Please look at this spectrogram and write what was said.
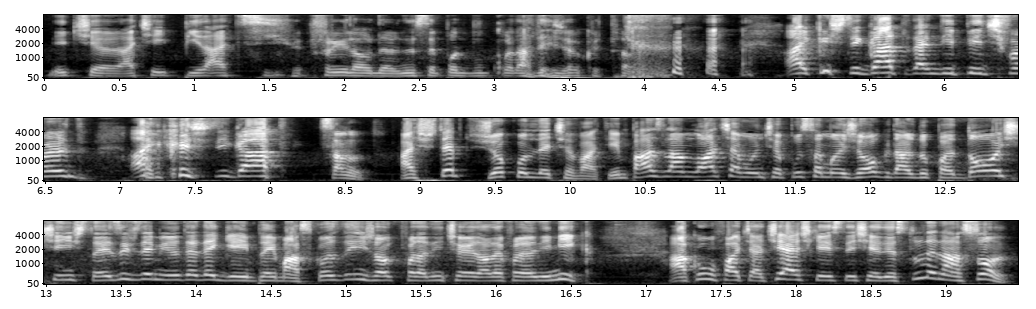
nici uh, acei pirați freeloader nu se pot bucura de jocul tău. Ai câștigat, Randy Pitchford! Ai câștigat! Salut! Aștept jocul de ceva timp, azi l-am luat și am început să mă joc, dar după 25-30 de minute de gameplay m-a scos din joc fără nicio eroare, fără nimic. Acum face aceeași chestie și e destul de nasol.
